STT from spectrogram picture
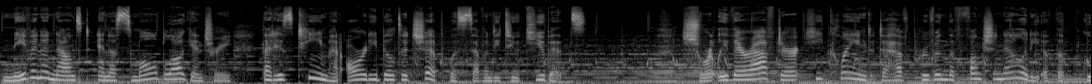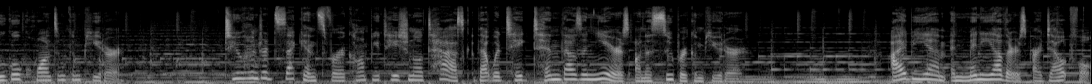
Neven announced in a small blog entry that his team had already built a chip with 72 qubits. Shortly thereafter, he claimed to have proven the functionality of the Google quantum computer. 200 seconds for a computational task that would take 10,000 years on a supercomputer. IBM and many others are doubtful.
